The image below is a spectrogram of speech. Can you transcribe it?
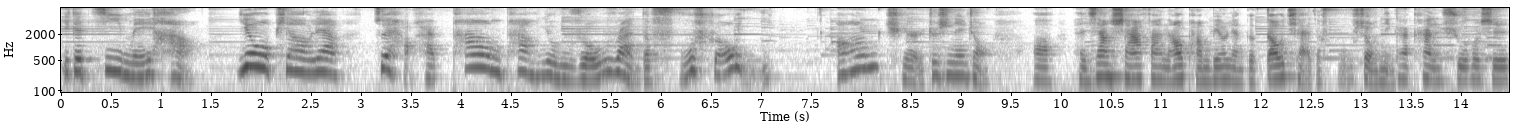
一个既美好又漂亮，最好还胖胖又柔软的扶手椅。Armchair 就是那种。呃，很像沙发，然后旁边有两个高起来的扶手，你看看书或是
